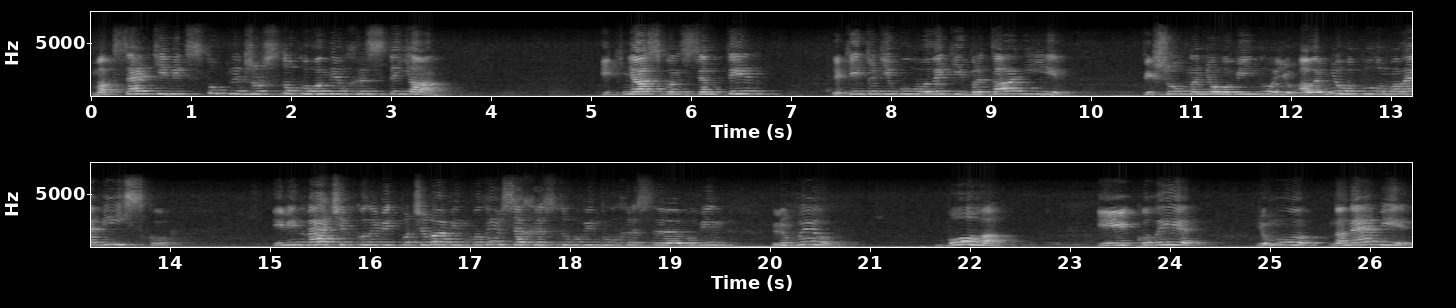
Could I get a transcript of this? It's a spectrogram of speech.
Максентій відступник жорстоко гонив християн. І князь Константин, який тоді був у Великій Британії, пішов на нього війною, але в нього було мале військо. І він вечір, коли відпочивав, він молився Христу, бо він був Христ, е, бо він любив Бога. І коли йому на небі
